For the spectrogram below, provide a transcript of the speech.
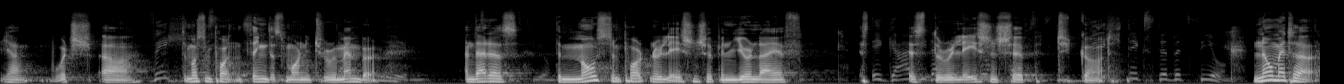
yeah, which uh, the most important thing this morning to remember, and that is the most important relationship in your life is, egal is wie the relationship to God. No matter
